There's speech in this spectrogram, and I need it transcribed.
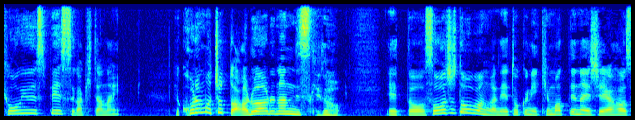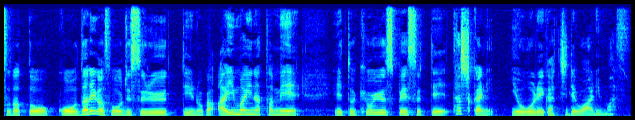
共有スペースが汚い。これもちょっとあるあるなんですけど えっと、掃除当番がね特に決まってないシェアハウスだとこう誰が掃除するっていうのが曖昧なため、えっと、共有スペースって確かに汚れがちではあります。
